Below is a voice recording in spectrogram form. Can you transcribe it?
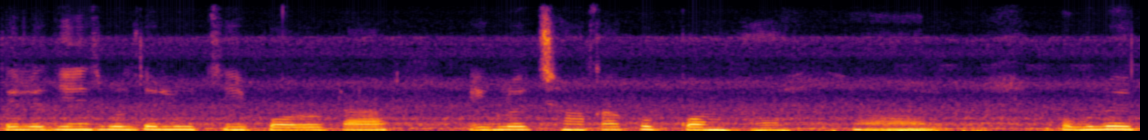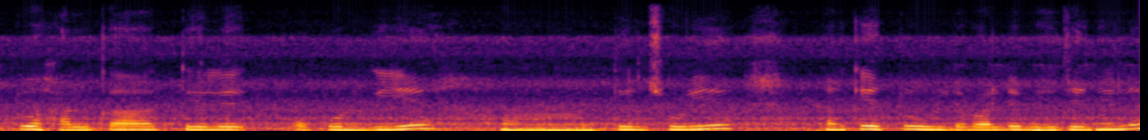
তেলের জিনিস বলতে লুচি, পরোটা এগুলো ছাঁকা খুব কম খায়। আর ওগুলো একটু হালকা তেলের ওপর দিয়ে তেল ছড়িয়ে, আর কি একটু উল্টে পাল্টে ভেজে নিলে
